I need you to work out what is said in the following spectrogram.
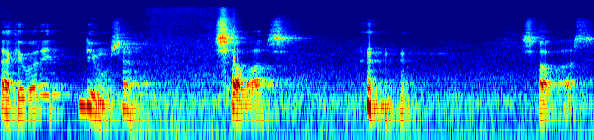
একেবারে ডিমোশন সাবাস! সাবাস।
